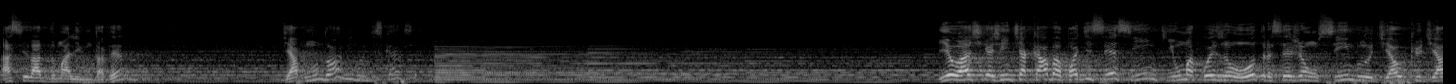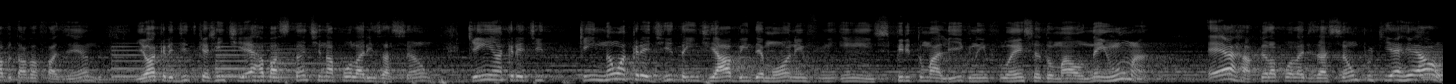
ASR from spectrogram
acilado do maligno, tá vendo? diabo não dorme, não descansa. E eu acho que a gente acaba, pode ser sim, que uma coisa ou outra seja um símbolo de algo que o diabo estava fazendo. E eu acredito que a gente erra bastante na polarização. Quem acredita, quem não acredita em diabo, em demônio, em, em espírito maligno, influência do mal nenhuma, erra pela polarização porque é real.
